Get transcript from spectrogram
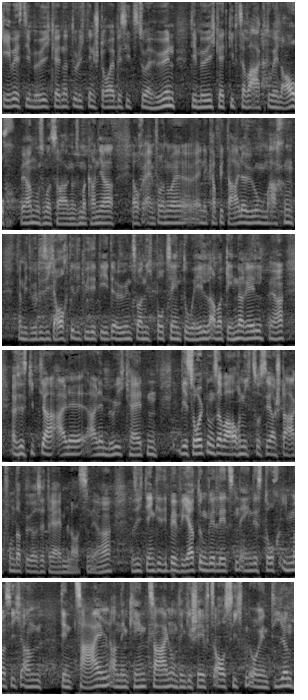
gäbe es die Möglichkeit natürlich den Streubesitz zu erhöhen. Die Möglichkeit gibt es aber aktuell auch, ja, muss man sagen. Also man kann ja auch einfach nur eine Kapitalerhöhung machen, damit würde sich auch die Liquidität erhöhen, zwar nicht prozentuell, aber generell. Ja. Also es gibt ja alle, alle Möglichkeiten. Wir sollten uns aber auch nicht so sehr stark von der Börse treiben lassen. Ja. Also ich denke, die Bewertung wird letzten Endes doch immer sich an den Zahlen, an den Kennzahlen und den Geschäftsaussichten orientieren.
